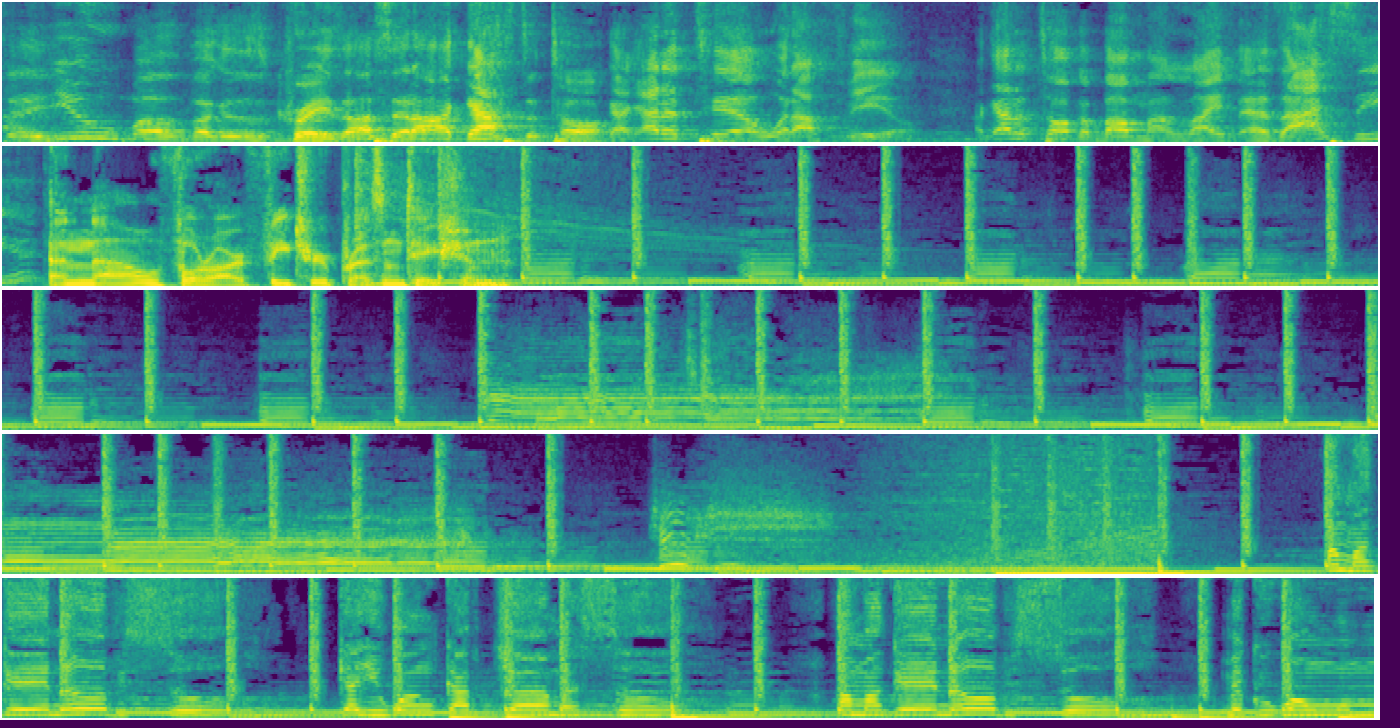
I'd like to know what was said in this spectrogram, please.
said, you motherfuckers is crazy. I said, I got to talk. I got to tell what I feel. I got to talk about my life as I see it. And now for our feature presentation. No be so. Make you one one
